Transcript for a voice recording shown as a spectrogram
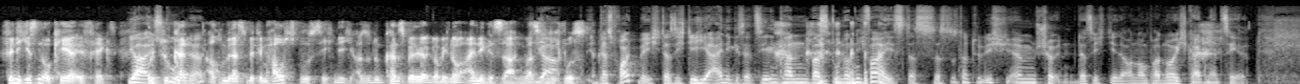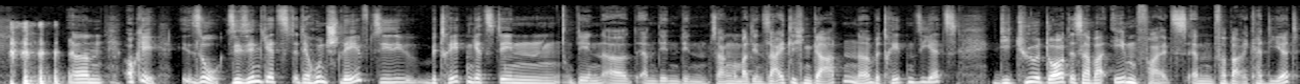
Finde ich, ist ein okayer Effekt. Ja, Und ist du gut, kannst, ne? auch das mit dem Haus wusste ich nicht. Also du kannst mir ja, glaube ich, noch einiges sagen, was ich nicht wusste. das freut mich, dass ich dir hier einiges erzählen kann, was du noch nicht weißt. Das, das ist natürlich ähm, schön, dass ich dir da auch noch ein paar Neuigkeiten erzähle. ähm, okay, so, Sie sind jetzt, der Hund schläft, Sie betreten jetzt den, den, äh, ähm, den, den, sagen wir mal, den seitlichen Garten, ne, betreten Sie jetzt. Die Tür dort ist aber ebenfalls ähm, verbarrikadiert.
